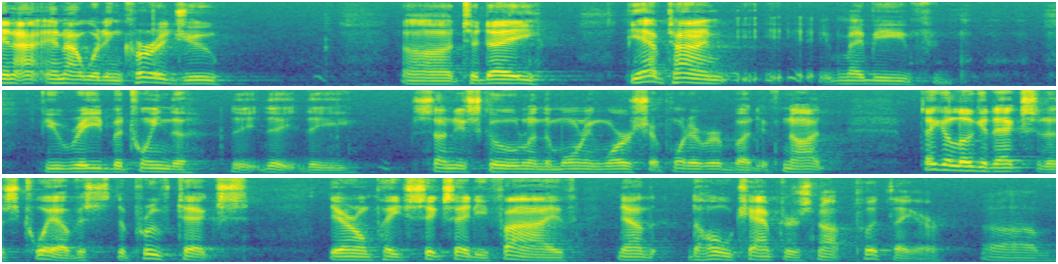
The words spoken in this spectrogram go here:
and I, and I would encourage you uh, today, if you have time, maybe if, if you read between the, the, the, the Sunday school and the morning worship, whatever, but if not, take a look at Exodus 12. It's the proof text there on page 685. Now, the whole chapter is not put there, um,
